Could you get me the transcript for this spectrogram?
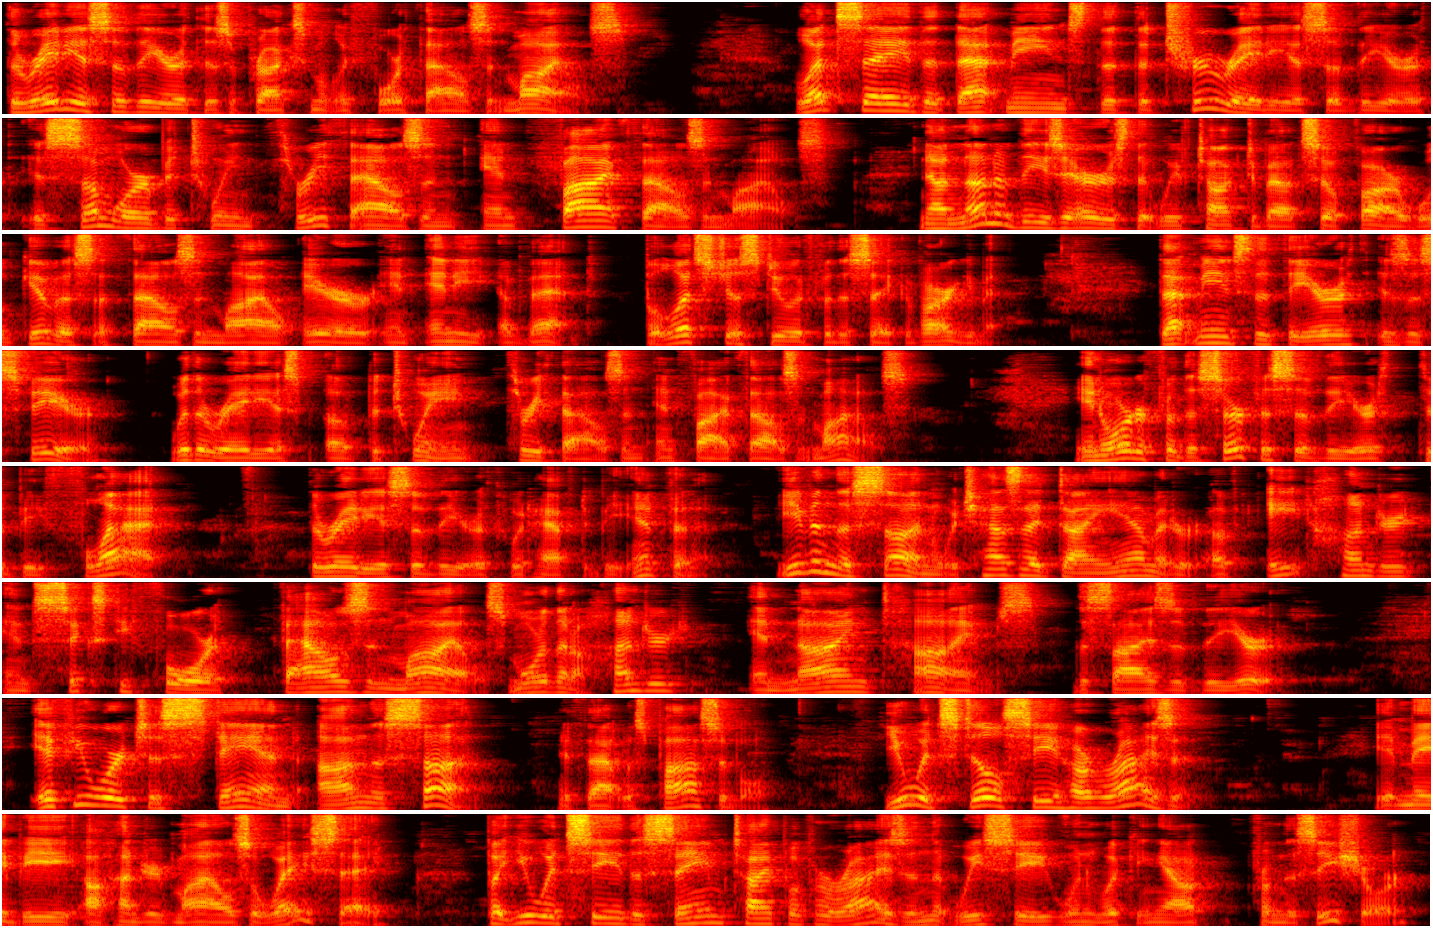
The radius of the Earth is approximately 4,000 miles. Let's say that that means that the true radius of the Earth is somewhere between 3,000 and 5,000 miles. Now, none of these errors that we've talked about so far will give us a thousand mile error in any event, but let's just do it for the sake of argument. That means that the Earth is a sphere with a radius of between 3,000 and 5,000 miles. In order for the surface of the Earth to be flat, the radius of the Earth would have to be infinite. Even the Sun, which has a diameter of 864,000 miles, more than 109 times the size of the Earth. If you were to stand on the Sun, if that was possible, you would still see a horizon. It may be a 100 miles away, say, but you would see the same type of horizon that we see when looking out from the seashore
